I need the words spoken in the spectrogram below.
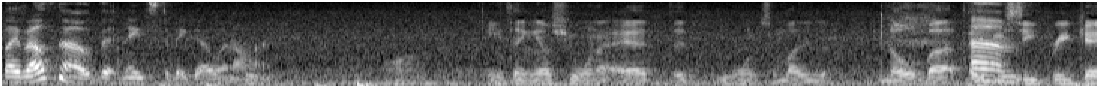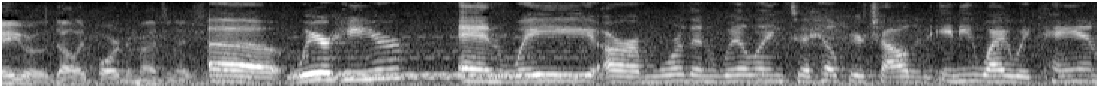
they both know that needs to be going on. Anything else you want to add that you want somebody to know about ABC um, Pre-K or the Dolly Parton Imagination? Uh, we're here, and we are more than willing to help your child in any way we can.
